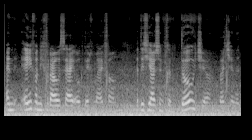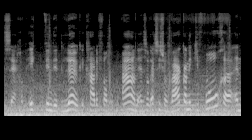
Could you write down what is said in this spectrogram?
En een van die vrouwen zei ook tegen mij van, het is juist een cadeautje dat je het zegt. Want ik vind dit leuk, ik ga ervan op aan. En ze had echt zoiets van, waar kan ik je volgen? En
